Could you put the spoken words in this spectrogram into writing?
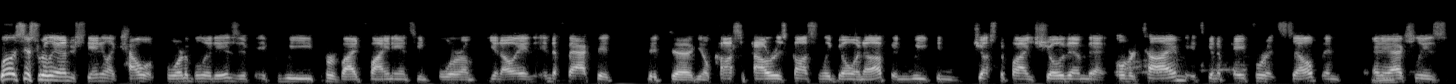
Well, it's just really understanding like how affordable it is if, if we provide financing for them, you know, and, and the fact that that uh, you know cost of power is constantly going up, and we can justify and show them that over time it's going to pay for itself, and and it mm-hmm. actually is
